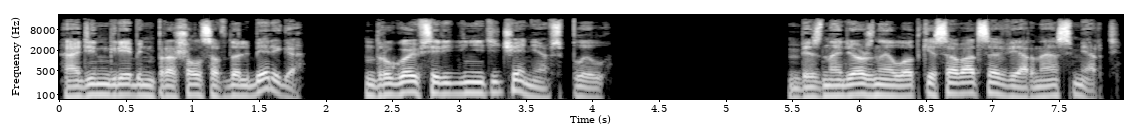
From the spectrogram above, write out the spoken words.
Один гребень прошелся вдоль берега, другой в середине течения всплыл. Безнадежной лодке соваться — верная смерть.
